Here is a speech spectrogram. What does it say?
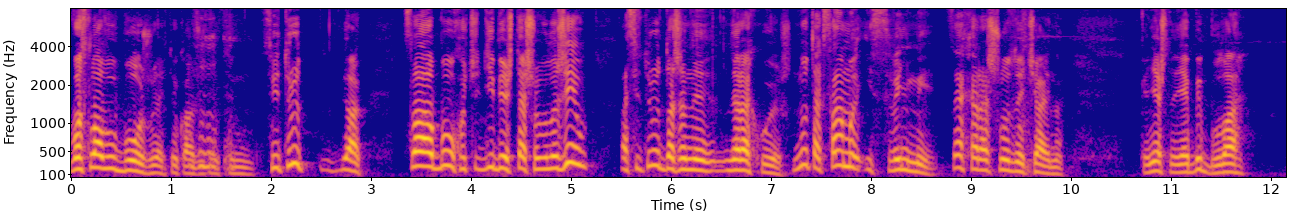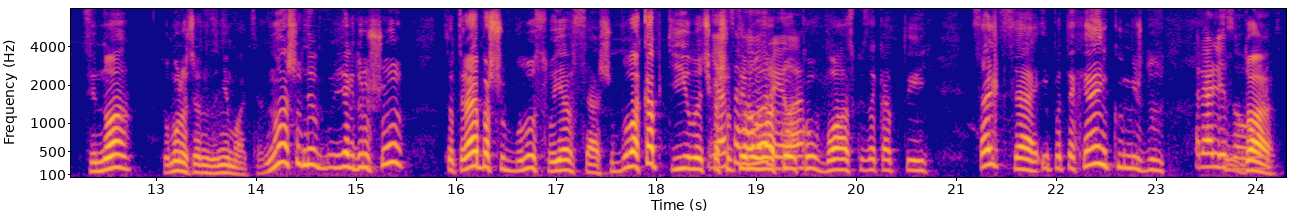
во славу Божу, як то кажуть. Свій труд, як, слава Богу, хоч діб'єш те, що вложив, а свій труд навіть не, не рахуєш. Ну так само і з свиньми. Це хорошо, звичайно. Звісно, якби була ціна, то можна цим займатися. Ну, а щоб не як друшу, то треба, щоб було своє все. Щоб була каптілочка, Я щоб ти могла говорила. ков- ковбаску закоптити, сальце і потихеньку між Реалізовувати. Да.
